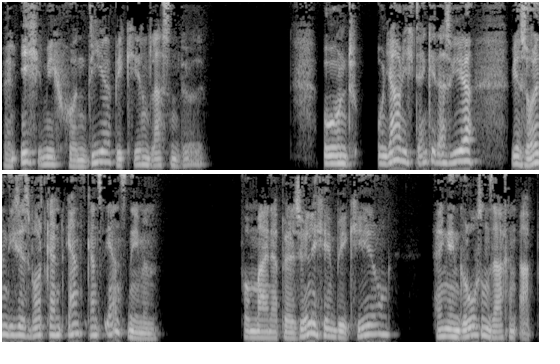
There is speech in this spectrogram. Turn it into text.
wenn ich mich von dir bekehren lassen würde? Und, und ja, und ich denke, dass wir, wir sollen dieses Wort ganz ernst, ganz ernst nehmen. Von meiner persönlichen Bekehrung hängen großen Sachen ab.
